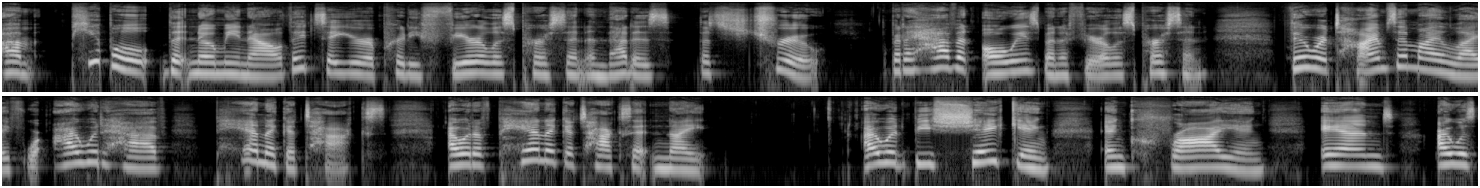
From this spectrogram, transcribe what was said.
Um, people that know me now, they'd say you're a pretty fearless person, and that is that's true. But I haven't always been a fearless person. There were times in my life where I would have panic attacks. I would have panic attacks at night. I would be shaking and crying, and I was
